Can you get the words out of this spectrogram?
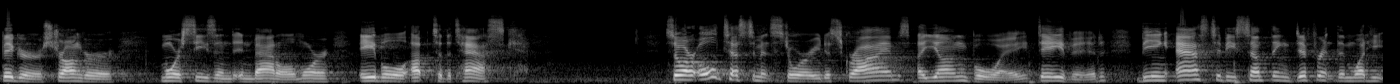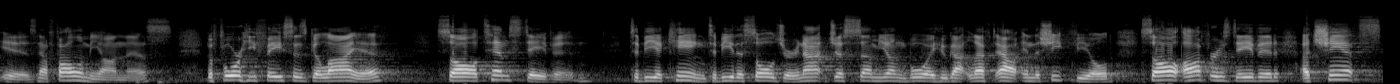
bigger, stronger, more seasoned in battle, more able up to the task. So, our Old Testament story describes a young boy, David, being asked to be something different than what he is. Now, follow me on this. Before he faces Goliath, Saul tempts David to be a king, to be the soldier, not just some young boy who got left out in the sheep field. Saul offers David a chance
